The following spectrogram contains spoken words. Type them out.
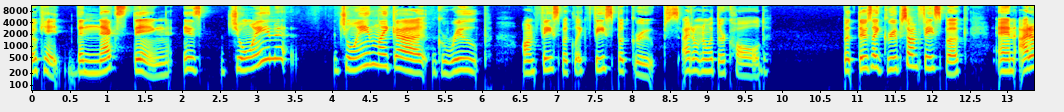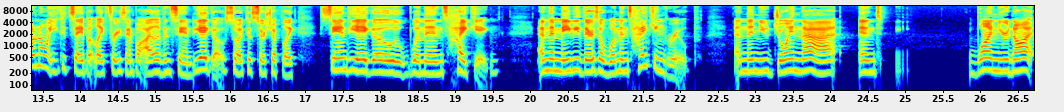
Okay, the next thing is join join like a group on Facebook, like Facebook groups. I don't know what they're called. But there's like groups on Facebook and I don't know what you could say, but like for example, I live in San Diego, so I could search up like San Diego women's hiking. And then maybe there's a women's hiking group. And then you join that and one, you're not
